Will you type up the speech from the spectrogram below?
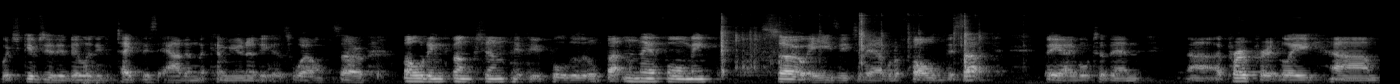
which gives you the ability to take this out in the community as well. So folding function, if you pull the little button there for me, so easy to be able to fold this up, be able to then uh, appropriately um,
